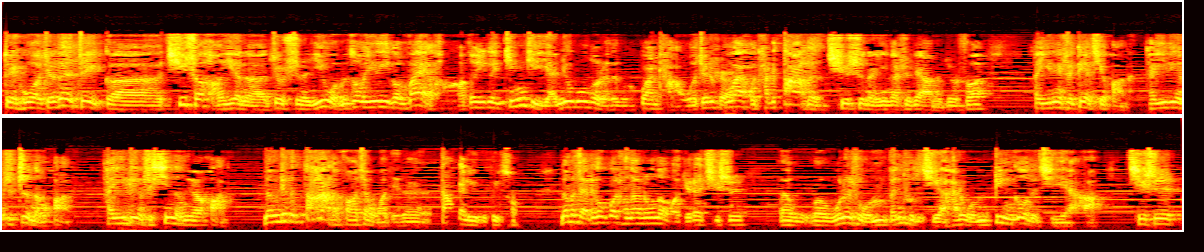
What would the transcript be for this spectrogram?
对，我觉得这个汽车行业呢，就是以我们作为一个外行，作为一个经济研究工作者的这个观察，我觉得不外乎它的大的趋势呢，应该是这样的，就是说它一定是电气化的，它一定是智能化的，它一定是新能源化的。那么这个大的方向，我觉得大概率不会错。那么在这个过程当中呢，我觉得其实呃，我无论是我们本土的企业，还是我们并购的企业啊，其实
